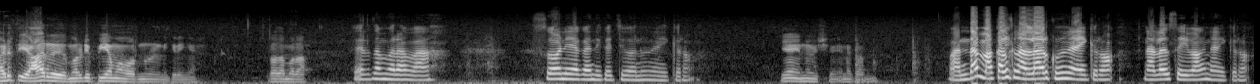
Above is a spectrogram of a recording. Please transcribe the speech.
அடுத்து யார் மறுபடியும் பிஎம்ஆ வரணும்னு நினைக்கிறீங்க? பிரதமரா? பிரதமராவா? சோனியா காந்தி கட்சி வரணும்னு நினைக்கிறோம். ஏன் என்ன விஷயம்? என்ன காரணம்? வந்தால் மக்களுக்கு நல்லா இருக்கணும்னு நினைக்கிறோம். நல்லது செய்வாங்கன்னு நினைக்கிறோம்.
